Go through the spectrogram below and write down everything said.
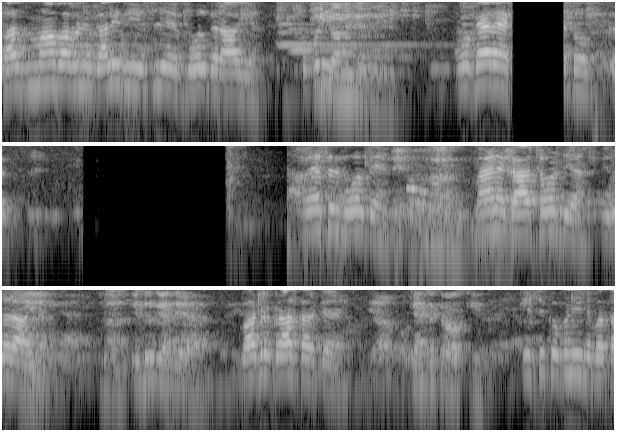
بس ماں باپ نے گالی دی اس لیے بول کر آ گیا۔ وہ کہہ رہے تو ویسے بولتے ہیں۔ ہاں۔ میں نے کار چھوڑ دیا ادھر آ گیا۔ ہاں۔ ادھر کیسے آیا؟ بارڈر کراس کر کے کیسے کراس کیا؟ کسی کو بھی نہیں پتہ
